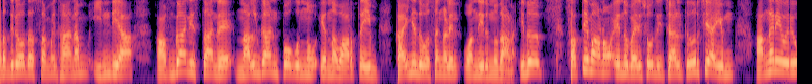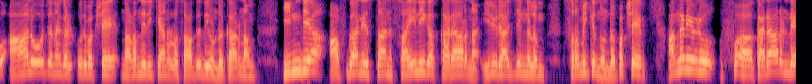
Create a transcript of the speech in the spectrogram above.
പ്രതിരോധ സംവിധാനം ഇന്ത്യ അഫ്ഗാനിസ്ഥാനെ നൽകാൻ പോകുന്നു എന്ന വാർത്തയും കഴിഞ്ഞ ദിവസങ്ങളിൽ വന്നിരുന്നതാണ്. ഇത് സത്യമാണോ എന്ന് പരിശോധിച്ചാൽ തീർച്ചയായും അങ്ങനെ ഒരു ആലോചനകൾ ഒരുപക്ഷെ നടന്നിരിക്കാനുള്ള സാധ്യതയുണ്ട്. കാരണം ഇന്ത്യ അഫ്ഗാനിസ്ഥാൻ സൈനിക കരാറിന് ഇരു രാജ്യങ്ങളും ശ്രമിക്കുന്നുണ്ട്. പക്ഷേ അങ്ങനെയൊരു കരാറിന്റെ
